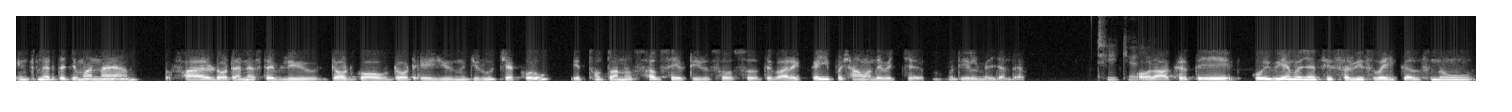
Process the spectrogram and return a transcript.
ਇੰਟਰਨੈਟ ਦਾ ਜ਼ਮਾਨਾ ਆ। fire.nsw.gov.au ਨੂੰ ਜਰੂਰ ਚੈੱਕ ਕਰੋ। ਇੱਥੋਂ ਤੁਹਾਨੂੰ ਸਭ ਸੇਫਟੀ ਰਿਸੋਰਸਸ ਦੇ ਬਾਰੇ ਕਈ ਭਾਸ਼ਾਵਾਂ ਦੇ ਵਿੱਚ ਮਟੀਰੀਅਲ ਮਿਲ ਜਾਂਦਾ ਹੈ। ਠੀਕ ਹੈ ਔਰ ਆਖਰ ਤੇ ਕੋਈ ਵੀ ਐਮਰਜੈਂਸੀ ਸਰਵਿਸ ਵਹੀਕਲਸ ਨੂੰ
